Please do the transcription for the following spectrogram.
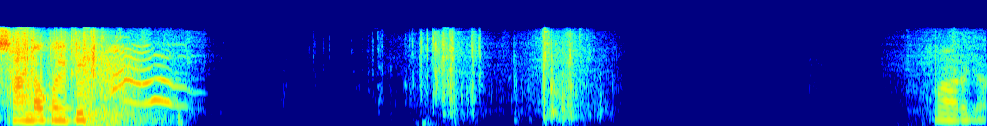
सांडा कोई किट मार गया।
